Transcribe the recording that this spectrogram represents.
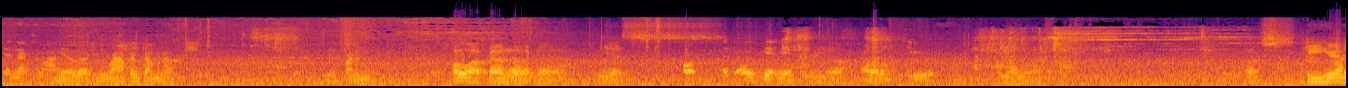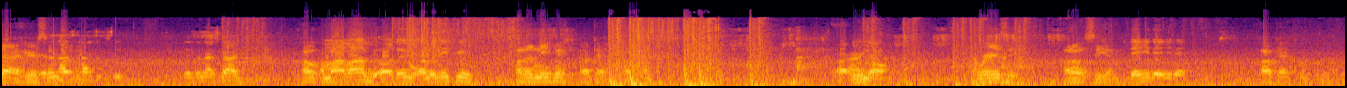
Yeah, next one here, look. He ramping coming up. He's in front of me. Oh, I found another gun. Yes. Oh, I can always get there. There we go. I want to kill you. Yeah, nice. Oh, do you hear that? I hear There's the next somebody. guy. you see. There's the next guy. Oh, I'm on, I'm on, underneath, underneath you. underneath me. Okay. Okay. Alright, you know. Where is he? I don't see him. He there, he there, he there. Okay. Cool. Cool.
